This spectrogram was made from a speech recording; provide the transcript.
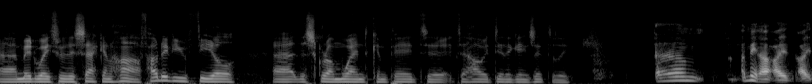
uh, midway through the second half. How did you feel uh, the scrum went compared to, to how it did against Italy? Um, I mean, I, I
